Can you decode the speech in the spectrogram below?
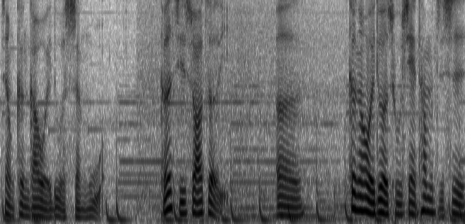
这种更高维度的生物。可是其实说到这里，呃，更高维度的出现，他们只是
